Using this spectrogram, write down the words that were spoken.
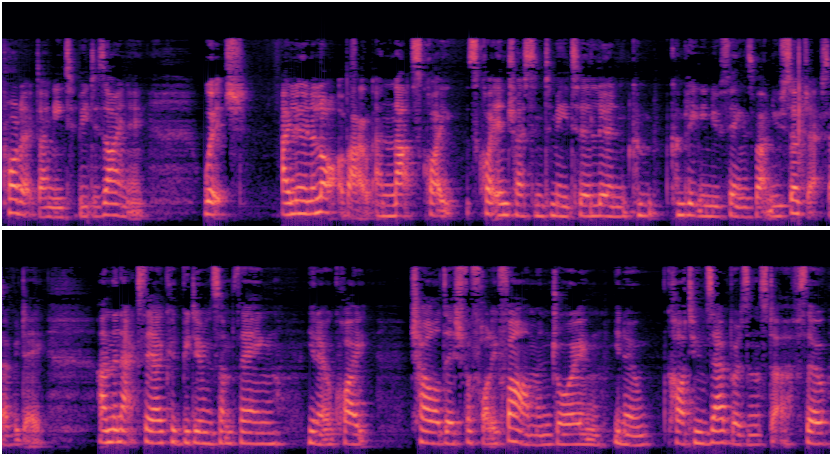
product I need to be designing, which I learn a lot about, and that's quite it's quite interesting to me to learn com- completely new things about new subjects every day. And the next day I could be doing something, you know, quite childish for Folly Farm and drawing, you know, cartoon zebras and stuff. So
